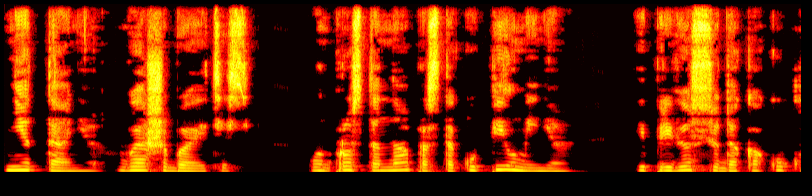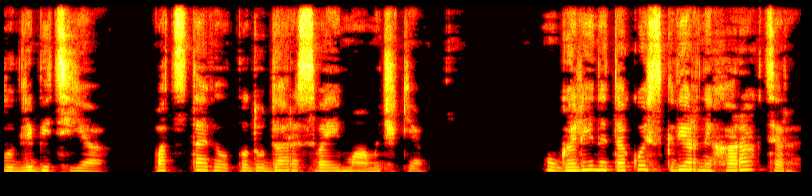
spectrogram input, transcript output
нет, Таня, вы ошибаетесь. Он просто-напросто купил меня и привез сюда как куклу для битья, подставил под удары своей мамочки. У Галины такой скверный характер,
